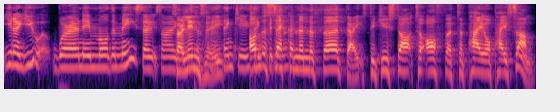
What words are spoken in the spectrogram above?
you know, you were earning more than me, so it's like. So, okay, Lindsay, thank you. on Thanks the for dinner. second and the third dates, did you start to offer to pay or pay some?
